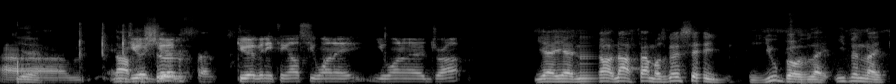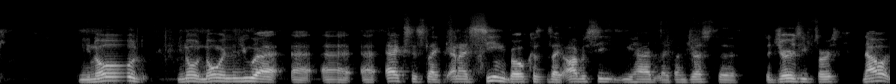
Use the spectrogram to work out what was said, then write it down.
Yeah. Um, no, do, you, for sure. do, you have, do you have anything else you want to you want to drop? Yeah, yeah, no, not fam. I was gonna say you, bro. Like even like, you know, you know, knowing you at at, at, at X, it's like, and I seen, bro, because like obviously you had like undressed the the jersey first. Now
